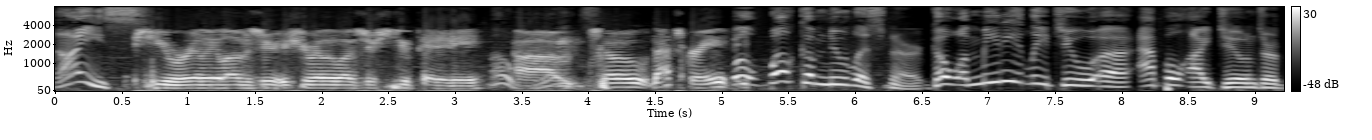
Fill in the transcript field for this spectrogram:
Nice. She really loves your. She really loves your stupidity. Oh, um, so that's great. Well, welcome, new listener. Go immediately to uh, Apple iTunes or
